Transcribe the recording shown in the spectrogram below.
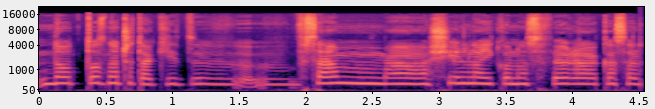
No, to znaczy tak, sama silna ikonosfera Casal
